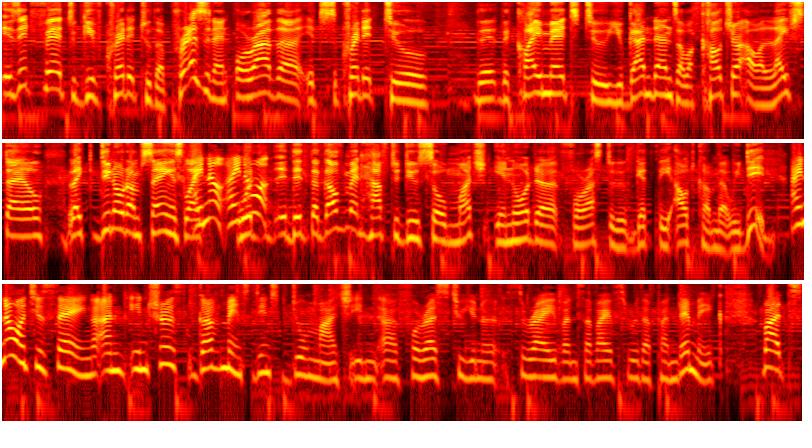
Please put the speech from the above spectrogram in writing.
is it fair to give credit to the president or rather it's credit to the, the climate, to Ugandans, our culture, our lifestyle? Like, do you know what I'm saying? It's like, I know, I would- know. did the government have to do so much in order for us to get the outcome that we did? I know what you're saying, and in truth, government didn't do much in uh, for us to, you know, thrive and survive through the pandemic. But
